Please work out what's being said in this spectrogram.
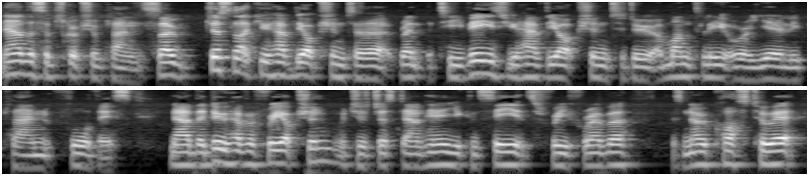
now the subscription plans. So just like you have the option to rent the TVs, you have the option to do a monthly or a yearly plan for this. Now they do have a free option, which is just down here. You can see it's free forever. There's no cost to it.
